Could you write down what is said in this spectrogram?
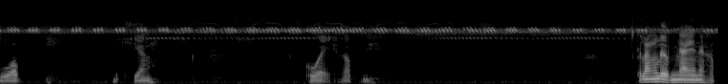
บวบเทียง กล้วยครับนี่กำลังเริ่มใหญ่นะครับ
